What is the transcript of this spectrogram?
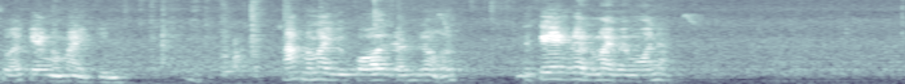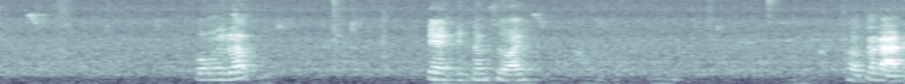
สวยแกงหน่อไม้กินฮักหน่อไม้อยู่กอจะพี่น้องเอ้ยจะแกงแล้วหน่อไม้ไปหมอนเนี่ยปรุงอีกแล้วแกงกินทั้งสวยเขาตลาดไป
